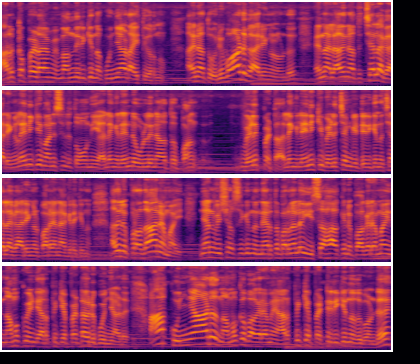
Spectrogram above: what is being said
അറുക്കപ്പെടാൻ വന്നിരിക്കുന്ന കുഞ്ഞാടായി തീർന്നു? അതിനകത്ത് ഒരുപാട് കാര്യങ്ങളുണ്ട്. എന്നാൽ അതിനകത്ത് ചില കാര്യങ്ങൾ എനിക്ക് മനസ്സിൽ തോന്നിയ അല്ലെങ്കിൽ എന്റെ ഉള്ളിനകത്ത് വെളിപ്പെട്ട അല്ലെങ്കിൽ എനിക്ക് വെളിച്ചം കിട്ടിയിരിക്കുന്ന ചില കാര്യങ്ങൾ പറയാൻ ആഗ്രഹിക്കുന്നു. അതിൽ പ്രധാനമായി ഞാൻ വിശ്വസിക്കുന്ന നേരത്തെ പറഞ്ഞല്ലോ ഇസഹാക്കിന് പകരമായി നമുക്ക് വേണ്ടി അർപ്പിക്കപ്പെട്ട ഒരു കുഞ്ഞാട്. ആ കുഞ്ഞാട് നമുക്ക് പകരമായി അർപ്പിക്കപ്പെട്ടിരിക്കുന്നത് കൊണ്ട്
